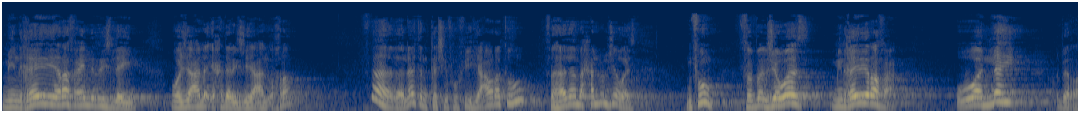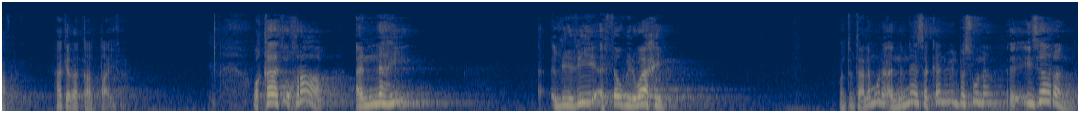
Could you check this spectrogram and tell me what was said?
من غير رفع للرجلين وجعل إحدى رجليه على الأخرى فهذا لا تنكشف فيه عورته فهذا محل الجواز. مفهوم؟ فالجواز من غير رفع والنهي بالرفع. هكذا قال الطائفة. وقالت أخرى النهي لذي الثوب الواحد. وأنتم تعلمون أن الناس كانوا يلبسون إزارا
